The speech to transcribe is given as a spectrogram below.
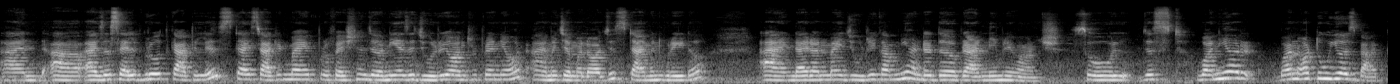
And uh, as a self growth catalyst, I started my professional journey as a jewelry entrepreneur. I'm a gemologist, diamond grader, and I run my jewelry company under the brand name Revanche. So, just one year, one or two years back,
